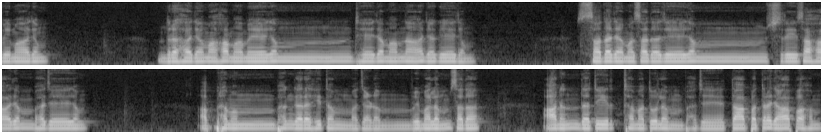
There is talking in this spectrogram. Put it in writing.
विमाजं नृहजमहममेयं ध्येयमम्नाजगेजं सदजमसदजेयं श्रीसहायं भजेयम् अभ्रमं भङ्गरहितम् अजडं विमलं सदा आनन्दतीर्थमतुलं भजे तापत्रयापहं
